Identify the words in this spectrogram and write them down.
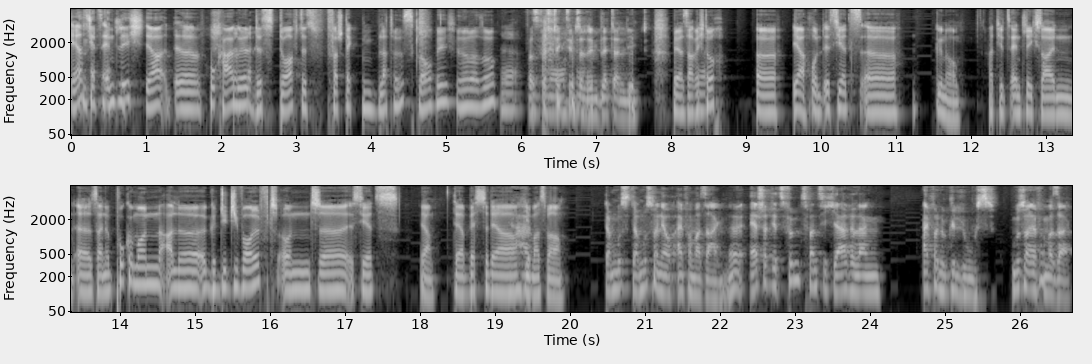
er ist jetzt endlich, ja, äh, Hokage des Dorf des versteckten Blattes, glaube ich, oder so. Ja, Was versteckt hinter den Blättern liegt. Ja, sag ich doch. Äh, ja, und ist jetzt, äh, genau, hat jetzt endlich sein, äh, seine Pokémon alle gedigivolved und äh, ist jetzt, ja, der Beste, der Ja. jemals war. Da muss, da muss man ja auch einfach mal sagen, ne? Ash hat jetzt 25 Jahre lang einfach nur gelost. Muss man einfach mal sagen.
